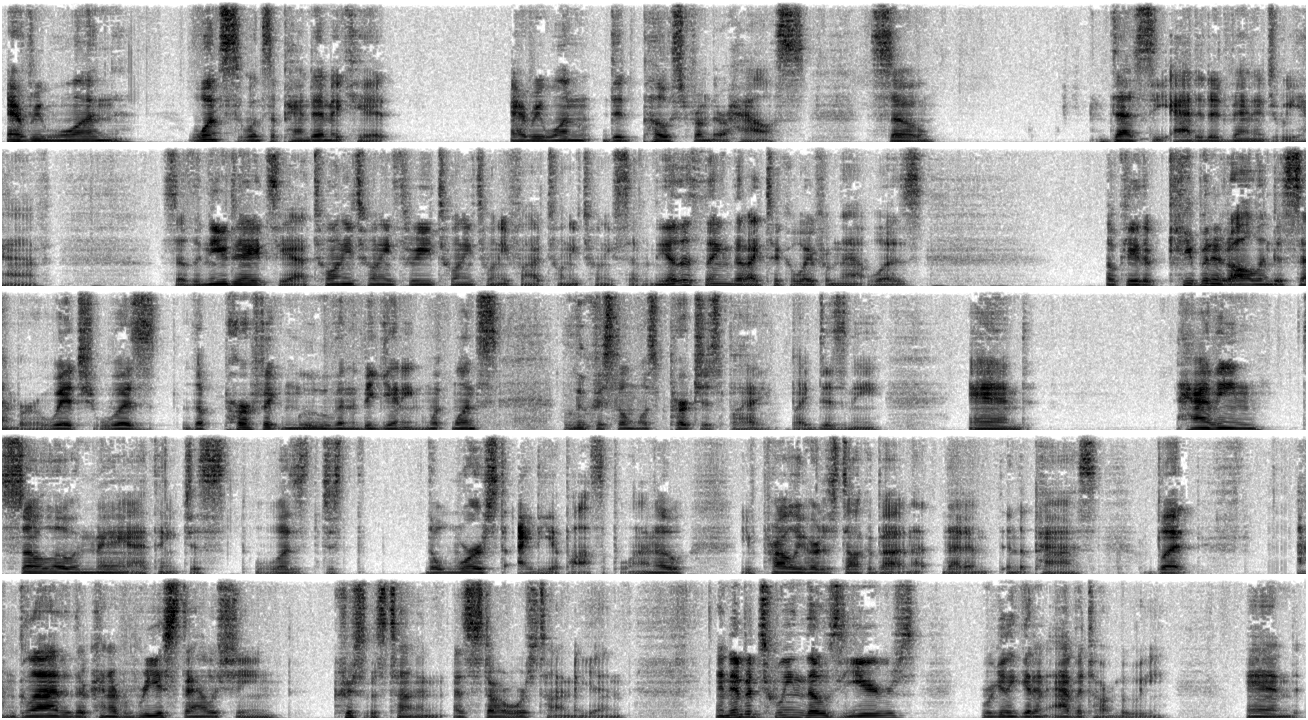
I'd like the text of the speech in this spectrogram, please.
everyone once once the pandemic hit, everyone did post from their house. So that's the added advantage we have. So the new dates, yeah, 2023, 2025, 2027. The other thing that I took away from that was okay, they're keeping it all in December, which was the perfect move in the beginning once Lucasfilm was purchased by by Disney and having Solo in May, I think just was just the worst idea possible. And I know you've probably heard us talk about that in, in the past, but I'm glad that they're kind of reestablishing Christmas time as Star Wars time again. And in between those years, we're going to get an Avatar movie. And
